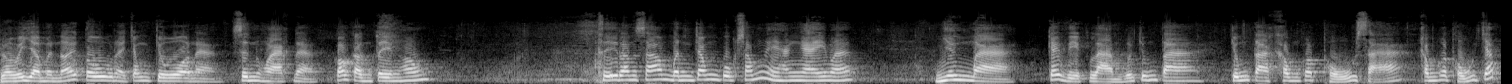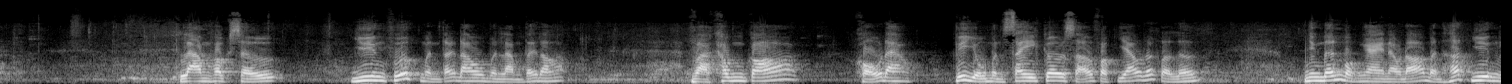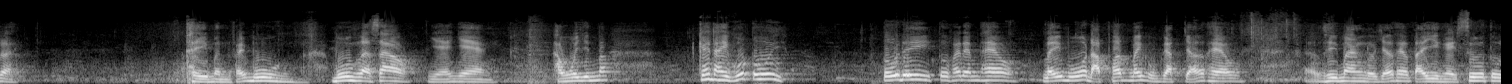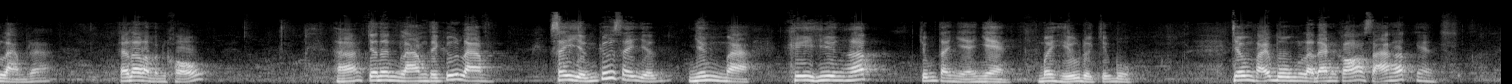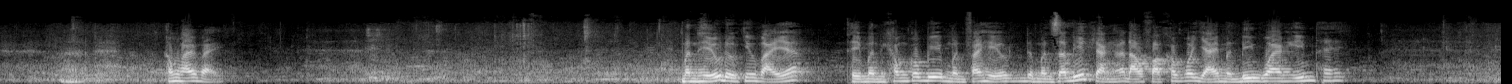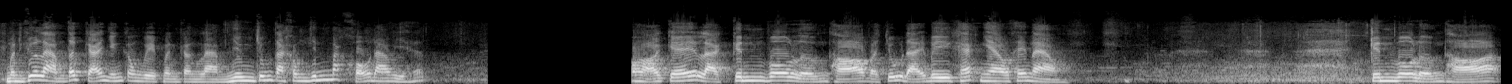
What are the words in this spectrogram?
Rồi bây giờ mình nói tu này trong chùa nè, sinh hoạt nè, có cần tiền không? Thì làm sao mình trong cuộc sống này hàng ngày mà? Nhưng mà cái việc làm của chúng ta chúng ta không có thủ xả, không có thủ chấp. Làm phật sự, duyên phước mình tới đâu, mình làm tới đó. Và không có khổ đau. Ví dụ mình xây cơ sở phật giáo rất là lớn. Nhưng đến một ngày nào đó mình hết duyên rồi, thì mình phải buông. Buông là sao? Nhẹ nhàng. Không có dính mắt cái này của tôi tôi đi tôi phải đem theo. Lấy búa đập hết mấy cục gạch chở theo. Ờ, Xi măng rồi chở theo tại vì ngày xưa tôi làm ra. Cái đó là mình khổ. Hả? Cho nên làm thì cứ làm. Xây dựng cứ xây dựng. Nhưng mà khi hiên hết chúng ta nhẹ nhàng mới hiểu được chữ buồn. Chứ không phải buông là đang có xả hết nha. À, không phải vậy. Mình hiểu được như vậy á thì mình không có biết, mình phải hiểu, mình sẽ biết rằng đạo Phật không có dạy mình bi quan yếm thế. Mình cứ làm tất cả những công việc mình cần làm, nhưng chúng ta không dính mắc khổ đau gì hết. Câu hỏi kế là kinh vô lượng thọ và chú đại bi khác nhau thế nào? Kinh vô lượng thọ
